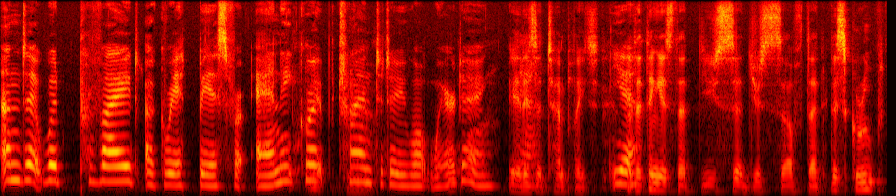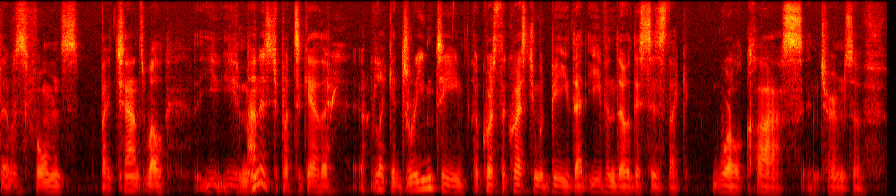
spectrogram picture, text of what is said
And it would provide a great base for any group trying to do what we're doing. It is Yeah. a template. Yeah. But the thing is that you said yourself that this group that was formed by chance, well, you, you managed to put together like a dream team. Of course, the question would be that even though this is like world class in terms of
